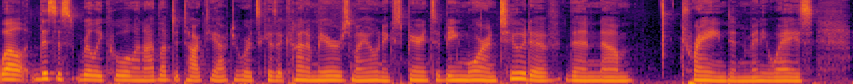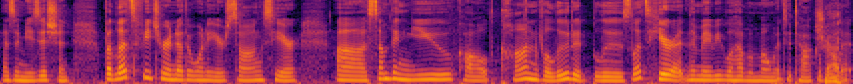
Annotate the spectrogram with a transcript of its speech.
Well, this is really cool, and I'd love to talk to you afterwards because it kind of mirrors my own experience of being more intuitive than um, trained in many ways as a musician. But let's feature another one of your songs here, uh, something you called Convoluted Blues. Let's hear it, and then maybe we'll have a moment to talk about it.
